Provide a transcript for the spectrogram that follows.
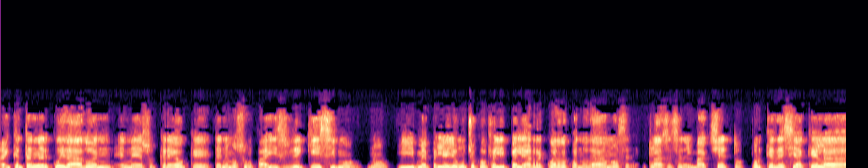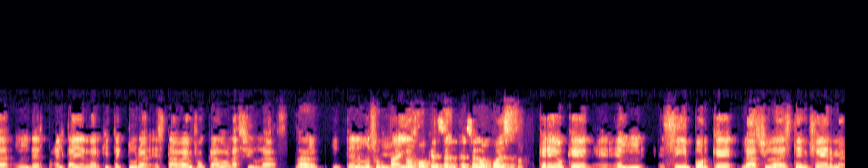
hay que tener cuidado en, en, eso. Creo que tenemos un país riquísimo, ¿no? Y me peleé yo mucho con Felipe Leal, recuerdo cuando dábamos clases en el Cheto, porque decía que la, el, taller de arquitectura estaba enfocado a la ciudad. Y, tenemos un país... que es el, es el opuesto. Creo que el, Sí, porque la ciudad está enferma.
